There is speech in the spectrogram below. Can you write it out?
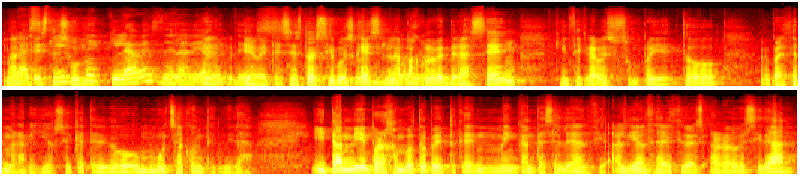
Las este 15 es uno. claves de la diabetes. diabetes. Esto si buscáis en la página web de la SEN, 15 claves es un proyecto, me parece maravilloso y que ha tenido mucha continuidad. Y también, por ejemplo, otro proyecto que me encanta es el de Alianza de Ciudades para la Obesidad,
